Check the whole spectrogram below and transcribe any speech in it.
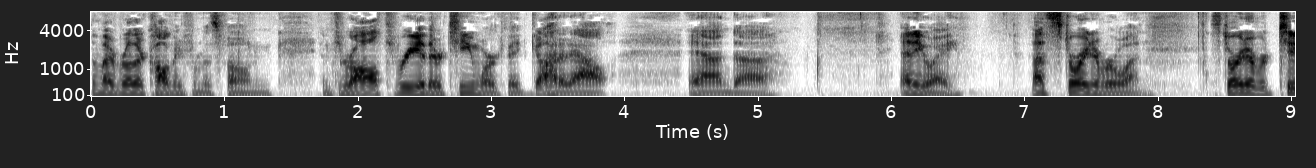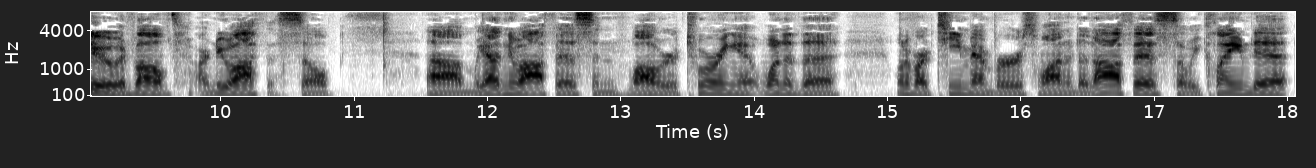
my brother called me from his phone, and through all three of their teamwork, they got it out. And uh, anyway, that's story number one. Story number two involved our new office. So um, we got a new office, and while we were touring it, one of the one of our team members wanted an office, so we claimed it,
